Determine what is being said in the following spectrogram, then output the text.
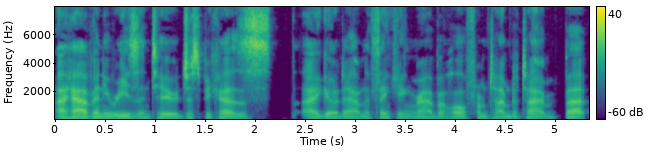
I have any reason to, just because I go down a thinking rabbit hole from time to time, but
